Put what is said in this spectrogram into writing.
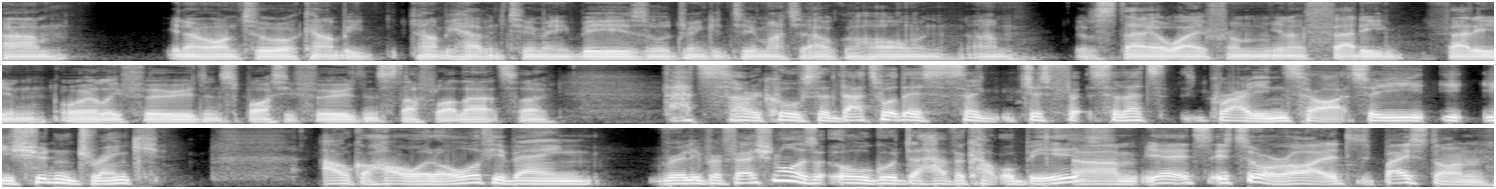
um, you know, on tour can't be can't be having too many beers or drinking too much alcohol, and um, got to stay away from you know fatty fatty and oily foods and spicy foods and stuff like that. So, That's so cool. So that's what this. So just for, so that's great insight. So you, you you shouldn't drink alcohol at all if you're being really professional. Is it all good to have a couple beers? um, yeah, it's it's all right. It's based on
